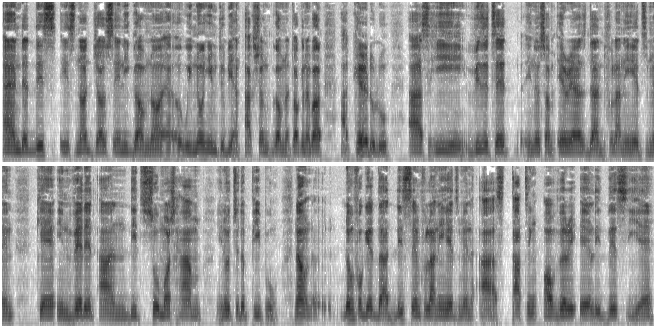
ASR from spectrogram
And uh, this is not just any governor. Uh, we know him to be an action governor, talking about Akeredolu as he visited, you know, some areas that Fulani headsmen came, invaded and did so much harm, you know, to the people. Now, uh, don't forget that these same Fulani headsmen are starting off very early this year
